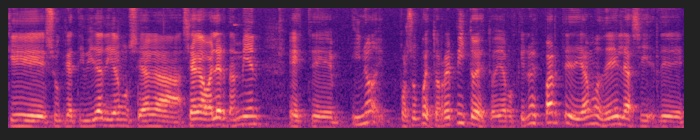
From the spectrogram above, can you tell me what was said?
que su creatividad, digamos, se haga, se haga valer también. Este, y no, por supuesto, repito esto, digamos, que no es parte, digamos, de la, de,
